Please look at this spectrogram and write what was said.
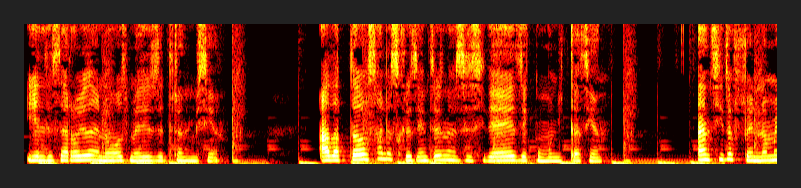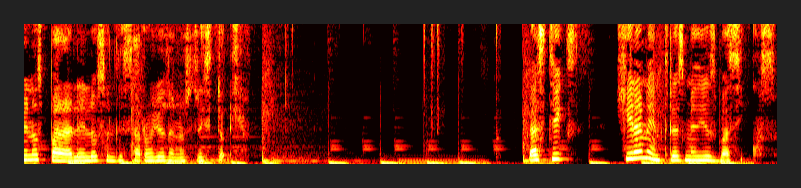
y el desarrollo de nuevos medios de transmisión, adaptados a las crecientes necesidades de comunicación, han sido fenómenos paralelos al desarrollo de nuestra historia. Las TICs giran en tres medios básicos,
